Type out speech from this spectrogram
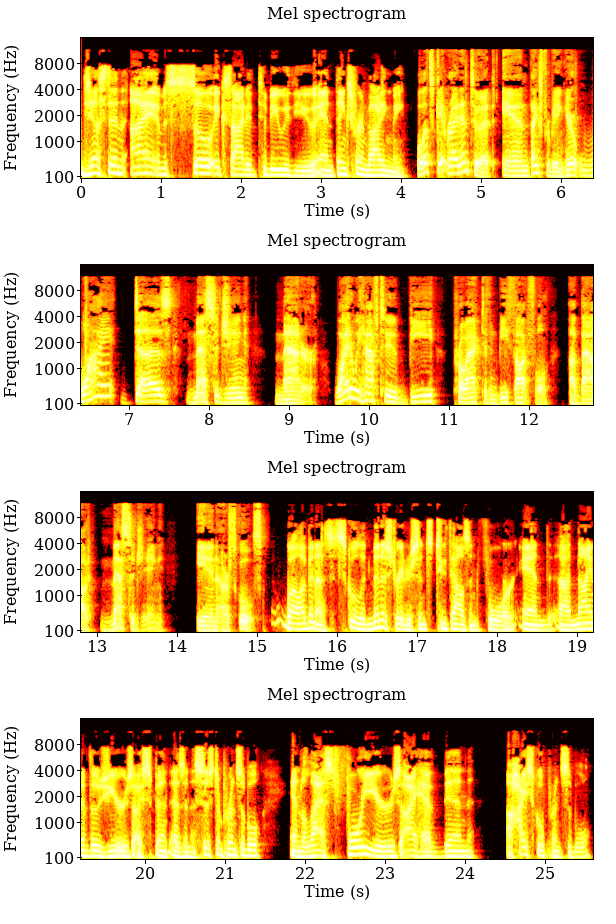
Justin, I am so excited to be with you and thanks for inviting me. Well, let's get right into it. And thanks for being here. Why does messaging matter? Why do we have to be proactive and be thoughtful about messaging in our schools? Well, I've been a school administrator since 2004, and uh, nine of those years I spent as an assistant principal. And the last four years I have been a high school principal.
